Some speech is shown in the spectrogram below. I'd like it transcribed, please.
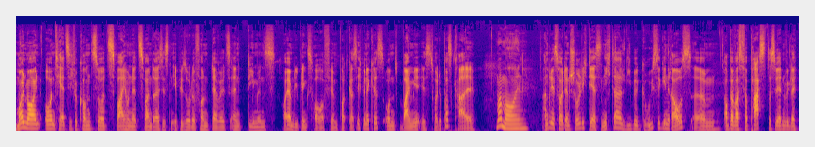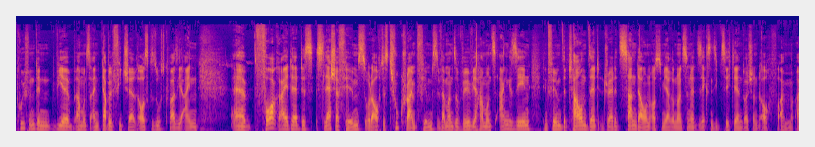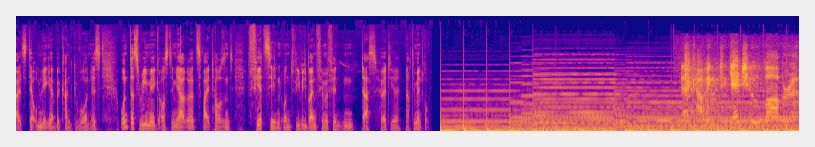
Moin Moin und herzlich willkommen zur 232. Episode von Devils and Demons, eurem Lieblingshorrorfilm-Podcast. Ich bin der Chris und bei mir ist heute Pascal. Moin Moin. André ist heute entschuldigt, der ist nicht da. Liebe Grüße gehen raus. Ähm, ob er was verpasst, das werden wir gleich prüfen, denn wir haben uns ein Double Feature rausgesucht, quasi einen äh, Vorreiter des Slasher-Films oder auch des True Crime-Films, wenn man so will. Wir haben uns angesehen den Film The Town That Dreaded Sundown aus dem Jahre 1976, der in Deutschland auch vor allem als der Umleger bekannt geworden ist, und das Remake aus dem Jahre 2014. Und wie wir die beiden Filme finden, das hört ihr nach dem Intro. They're coming to get you, Barbara.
